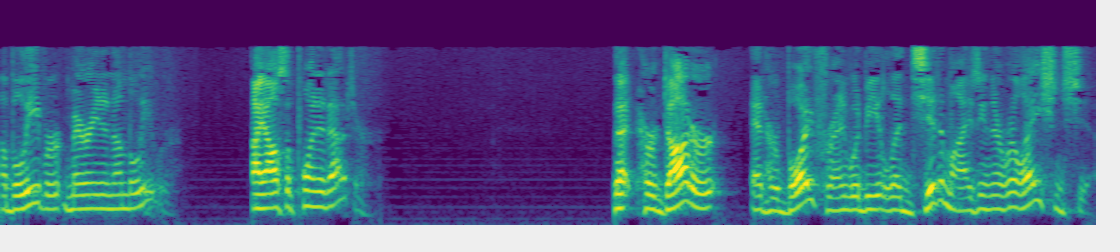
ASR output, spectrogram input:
a believer marrying an unbeliever. I also pointed out to her that her daughter and her boyfriend would be legitimizing their relationship.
